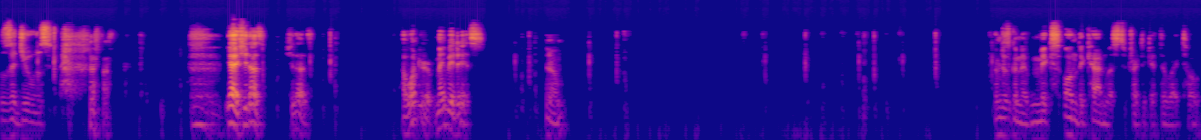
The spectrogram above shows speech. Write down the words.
The Jews. yeah, she does. She does. I wonder, maybe it is. You know. I'm just gonna mix on the canvas to try to get the right tone.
